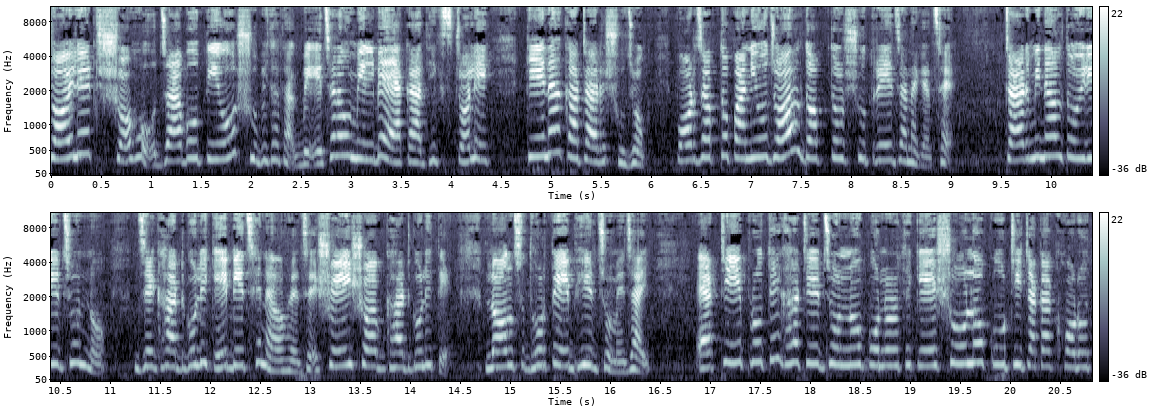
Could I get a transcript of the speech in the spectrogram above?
টয়লেট সহ যাবতীয় সুবিধা থাকবে। এছাড়াও মিলবে একাধিক স্টলে কেনাকাটার সুযোগ। পর্যাপ্ত পানীয় জল দপ্তর সূত্রে জানা গেছে, টার্মিনাল তৈরির জন্য যে ঘাটগুলিকে বেছে নেওয়া হয়েছে, সেই সব ঘাটগুলিতে লঞ্চ ধরতে ভিড় জমে যায়। একটি প্রতি ঘাটের জন্য পনেরো থেকে ষোলো কোটি টাকা খরচ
